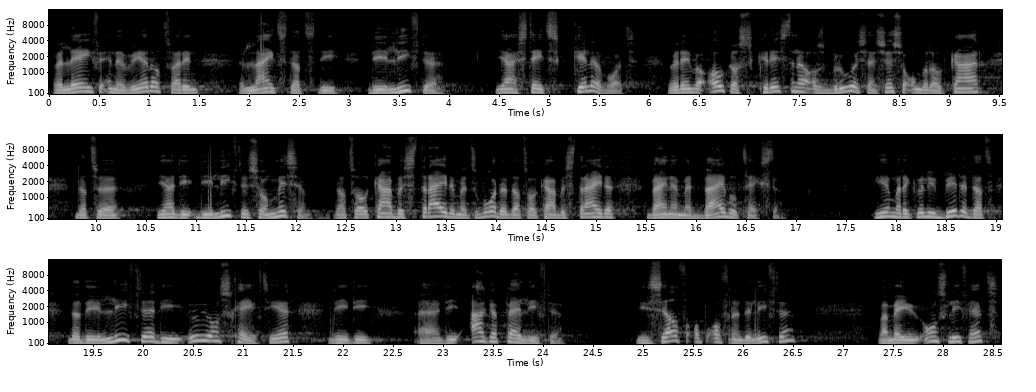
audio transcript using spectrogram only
We leven in een wereld waarin het lijkt dat die, die liefde ja, steeds killer wordt. Waarin we ook als christenen, als broers en zussen onder elkaar, dat we ja, die, die liefde zo missen. Dat we elkaar bestrijden met woorden, dat we elkaar bestrijden bijna met bijbelteksten. Heer, maar ik wil u bidden dat, dat die liefde die u ons geeft, Heer, die, die, uh, die agape-liefde, die zelfopofferende liefde, waarmee u ons lief hebt,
